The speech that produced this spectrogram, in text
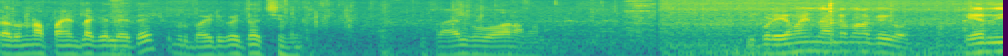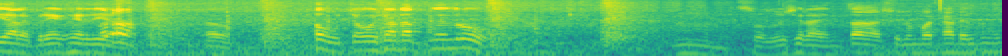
అక్కడ ఉన్న పాయింట్లోకి వెళ్ళి అయితే ఇప్పుడు బయటకు అయితే వచ్చింది. ట్రయల్కి పోవాలా మనం? ఇప్పుడు ఏమైందంటే మనకు హెయిర్ తీయాలి బ్రేక్ హెయిర్ తీయాలి. ఉచ్చకోసాడు వస్తుంది సో చూసిరా ఎంత శిలుం పట్టినట్టు వెళ్తుంది.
